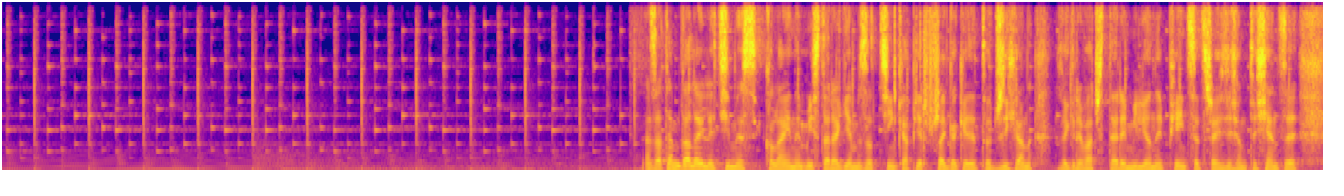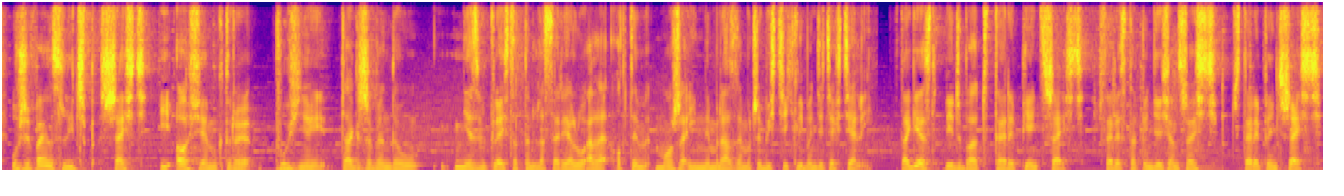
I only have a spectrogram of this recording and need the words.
A zatem dalej lecimy z kolejnym easter eggiem z odcinka pierwszego, kiedy to Jihan wygrywa 4 miliony 560 tysięcy, używając liczb 6 i 8, które później także będą niezwykle istotne dla serialu, ale o tym może innym razem, oczywiście, jeśli będziecie chcieli. Tak jest, liczba 456, 456, 456.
